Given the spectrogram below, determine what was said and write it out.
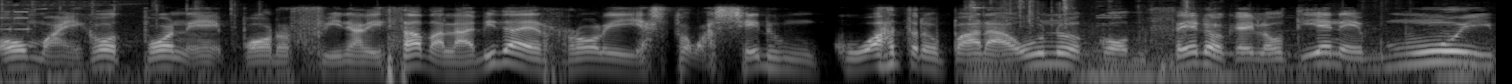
Oh my God, pone por finalizada la vida de Rolly. Y esto va a ser un 4 para 1 con 0 que lo tiene muy,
